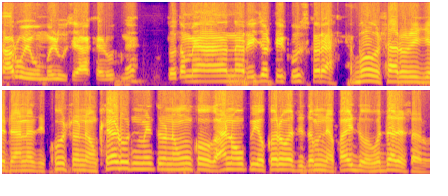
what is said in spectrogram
સારું એવું મળ્યું છે આ ખેડૂતને. તો તમે આના રિઝલ્ટથી ખુશ કરા બહુ સારું રિઝલ્ટ આનાથી. ખુશ અને ખેડૂત મિત્રોને હું કહું આનો ઉપયોગ કરવાથી તમને ફાયદો વધારે સારો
